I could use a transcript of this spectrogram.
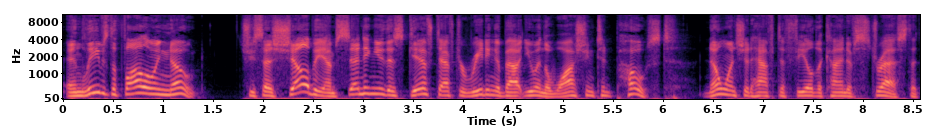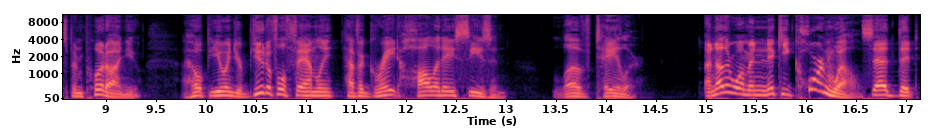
and leaves the following note. She says, Shelby, I'm sending you this gift after reading about you in the Washington Post. No one should have to feel the kind of stress that's been put on you. I hope you and your beautiful family have a great holiday season. Love, Taylor. Another woman, Nikki Cornwell, said that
